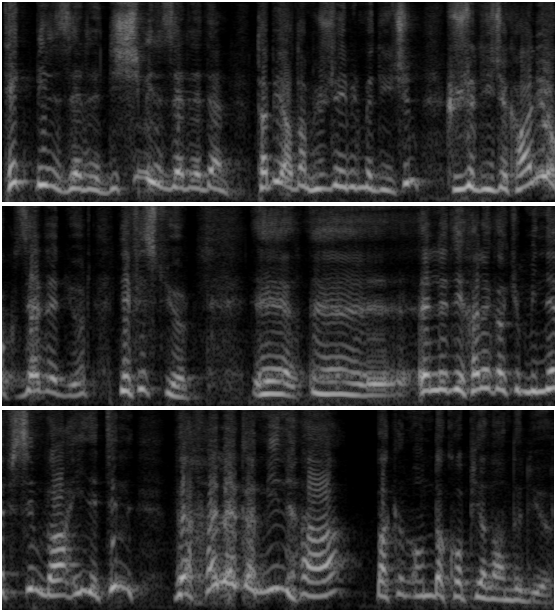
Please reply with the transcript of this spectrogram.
tek bir zerre, dişi bir zerreden. Tabii adam hücreyi bilmediği için hücre diyecek hali yok. Zerre diyor, nefis diyor. Ee, e, Ellezî halakaküm min nefsin vahidetin ve halaka minha. Bakın onda kopyalandı diyor.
